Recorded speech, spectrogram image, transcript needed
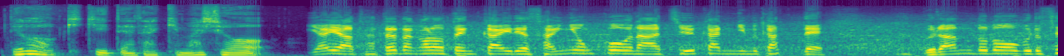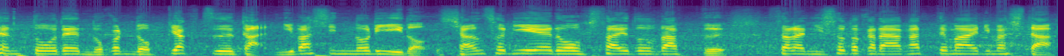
うん、ではお聞きいただきましょう。やや縦長の展開で34コーナー中間に向かってグランドノーブル先頭で残り600通過2馬身のリードシャンソニエールオフサイドトラップさらに外から上がってまいりました。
